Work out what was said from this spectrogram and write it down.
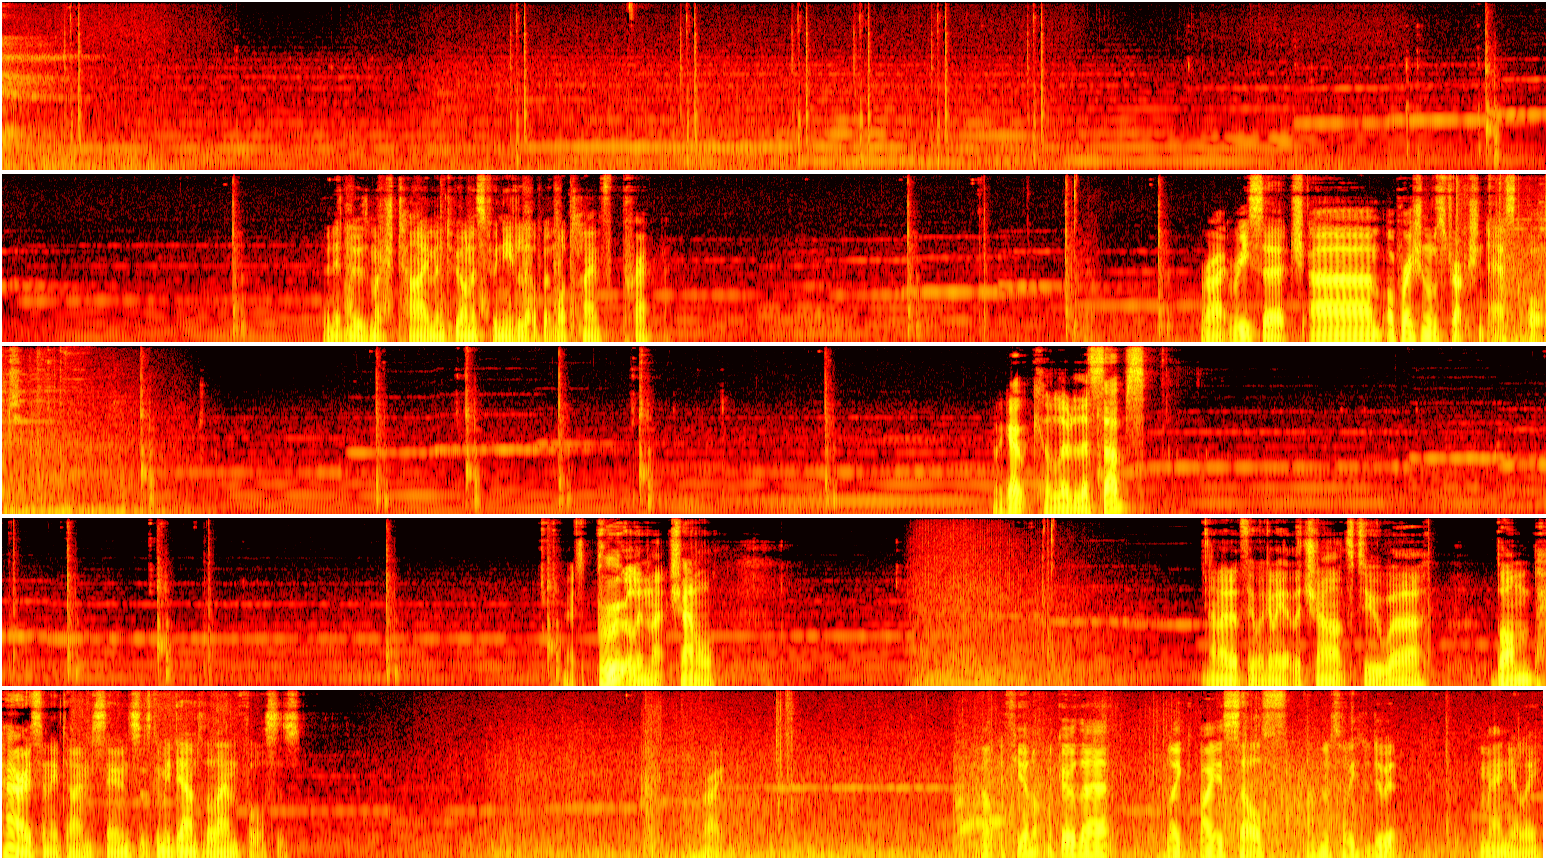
We didn't lose much time, and to be honest, we need a little bit more time for prep. Right, research. Um, operational destruction, air. We go. Kill a load of their subs. It's brutal in that channel. And I don't think we're going to get the chance to uh, bomb Paris anytime soon, so it's going to be down to the land forces. Right. Well, if you're not going to go there, like, by yourself, I'm going to tell you to do it manually.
